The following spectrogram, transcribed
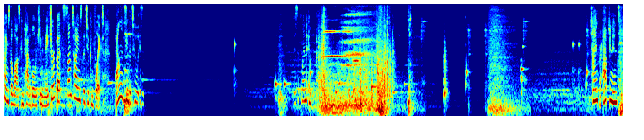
Sometimes the law is compatible with human nature, but sometimes the two conflict. Balancing the two is discipline time for afternoon tea.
